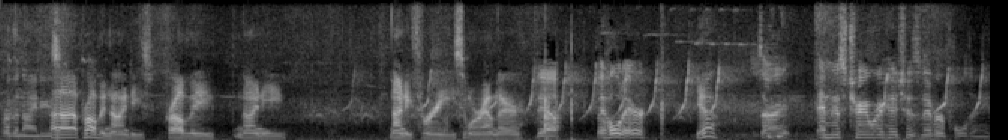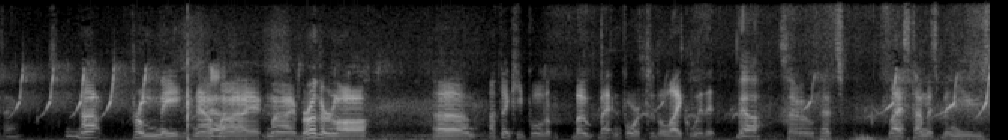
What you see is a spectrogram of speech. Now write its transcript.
or the 90s. Uh, probably 90s, probably 90, 93, somewhere around there. yeah, they hold air. Yeah, It's all right. And this trailer hitch has never pulled anything. not from me. Now Yeah. my my brother-in-law, um, I think he pulled a boat back and forth to the lake with it. Yeah, So that's last time it's been used.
